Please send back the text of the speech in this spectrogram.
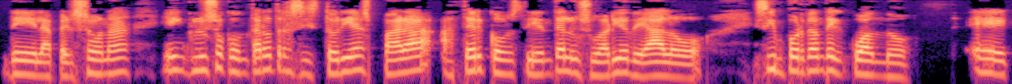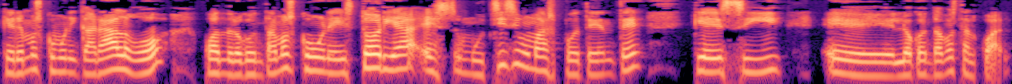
de la persona e incluso contar otras historias para hacer consciente al usuario de algo. Es importante que cuando eh, queremos comunicar algo, cuando lo contamos con una historia, es muchísimo más potente que si eh, lo contamos tal cual.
